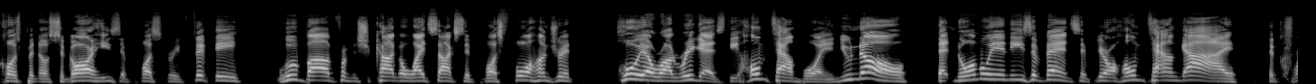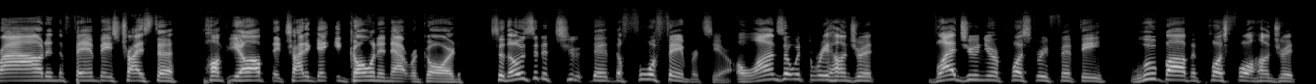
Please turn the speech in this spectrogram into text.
Close but no cigar. He's at plus 350. Lou Bob from the Chicago White Sox at plus 400. Julio Rodriguez, the hometown boy. And you know that normally in these events, if you're a hometown guy, the crowd and the fan base tries to pump you up. They try to get you going in that regard. So those are the two, the, the four favorites here. Alonso at 300, Vlad Jr. plus 350, Lou Bob at plus 400,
